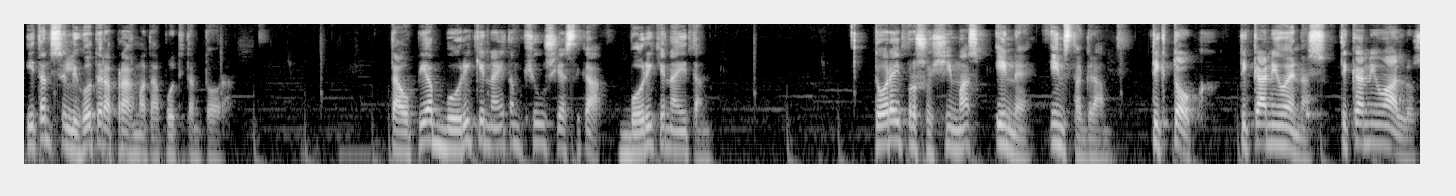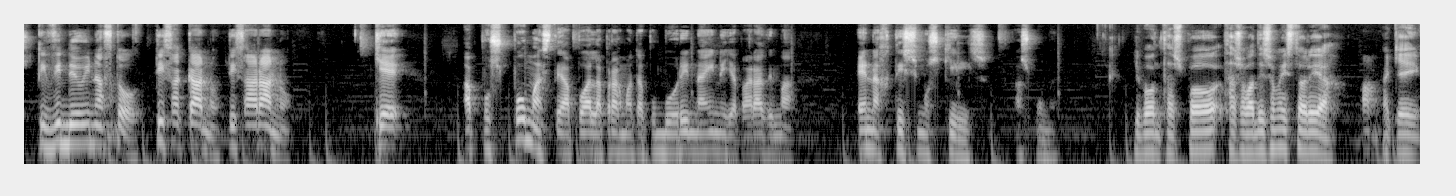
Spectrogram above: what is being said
ήταν σε λιγότερα πράγματα από ό,τι ήταν τώρα. Τα οποία μπορεί και να ήταν πιο ουσιαστικά. Μπορεί και να ήταν. Τώρα η προσοχή μας είναι Instagram, TikTok, τι κάνει ο ένας, τι κάνει ο άλλος, τι βίντεο είναι αυτό, τι θα κάνω, τι θα ράνω. Και αποσπόμαστε από άλλα πράγματα που μπορεί να είναι, για παράδειγμα, ένα χτίσιμο skills, ας πούμε. Λοιπόν, θα σου, πω, θα σου απαντήσω με ιστορία. Okay.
